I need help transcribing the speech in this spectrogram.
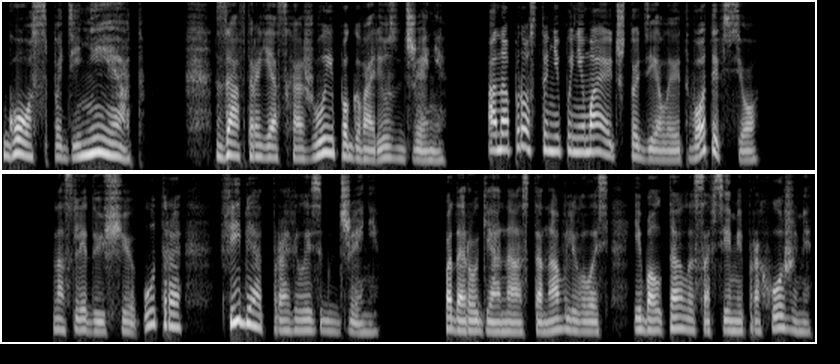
Господи, нет! Завтра я схожу и поговорю с Дженни. Она просто не понимает, что делает, вот и все. На следующее утро Фиби отправилась к Дженни. По дороге она останавливалась и болтала со всеми прохожими,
